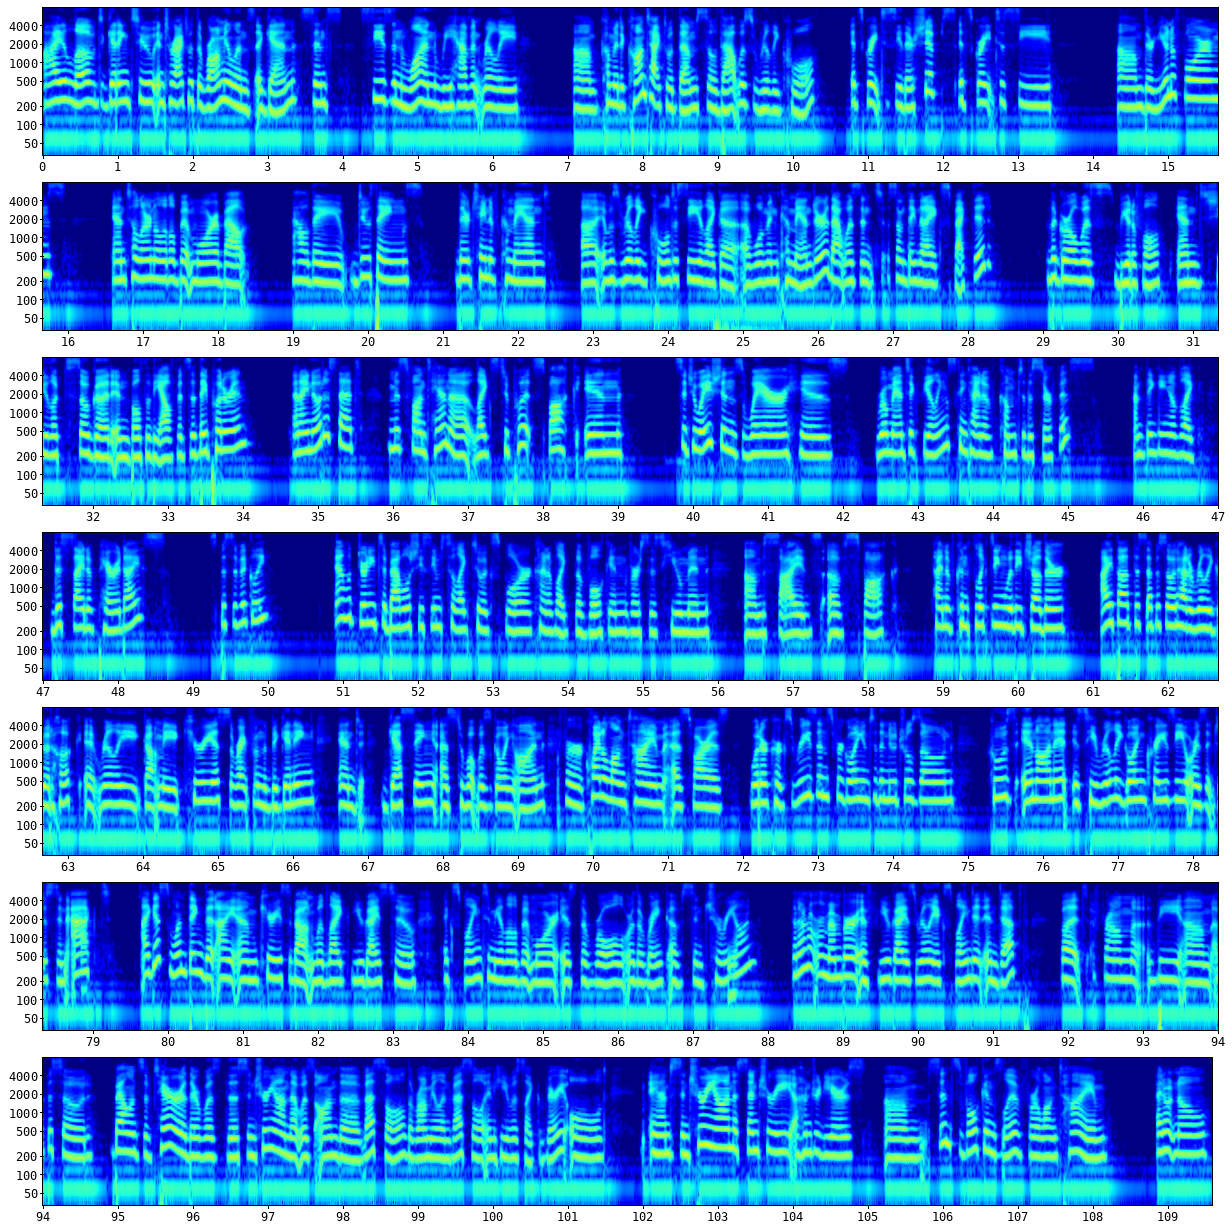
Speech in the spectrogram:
I loved getting to interact with the Romulans again. Since season one, we haven't really um, come into contact with them, so that was really cool. It's great to see their ships, it's great to see um, their uniforms, and to learn a little bit more about how they do things, their chain of command. Uh, it was really cool to see like a, a woman commander. That wasn't something that I expected. The girl was beautiful and she looked so good in both of the outfits that they put her in. And I noticed that Miss Fontana likes to put Spock in situations where his romantic feelings can kind of come to the surface. I'm thinking of like this side of paradise specifically. And with Journey to Babel, she seems to like to explore kind of like the Vulcan versus human um, sides of Spock, kind of conflicting with each other. I thought this episode had a really good hook. It really got me curious right from the beginning and guessing as to what was going on for quite a long time as far as what are Kirk's reasons for going into the neutral zone? Who's in on it? Is he really going crazy or is it just an act? I guess one thing that I am curious about and would like you guys to explain to me a little bit more is the role or the rank of Centurion. And I don't remember if you guys really explained it in depth, but from the um, episode Balance of Terror, there was the Centurion that was on the vessel, the Romulan vessel, and he was like very old. And Centurion, a century, a hundred years, um, since Vulcans live for a long time, I don't know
